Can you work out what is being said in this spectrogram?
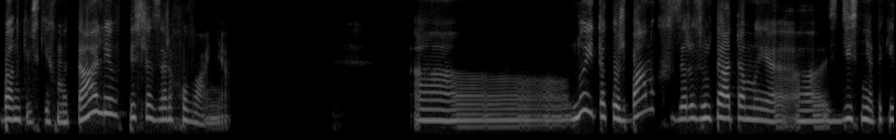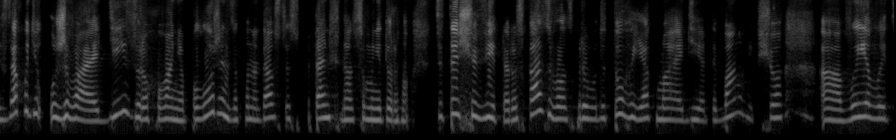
банківських металів після зарахування. Ну і також банк за результатами здійснення таких заходів уживає дій з урахування положень законодавства з питань фінансового моніторингу. Це те, що Віта розказувала з приводу того, як має діяти банк, якщо виявить,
